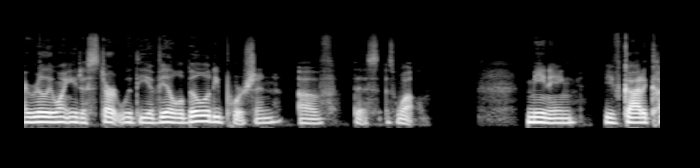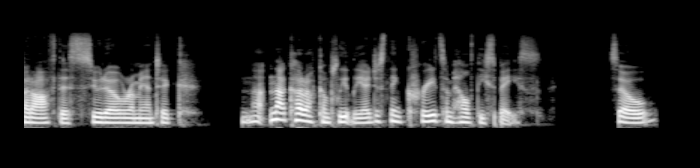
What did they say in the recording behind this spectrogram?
I really want you to start with the availability portion of this as well. Meaning, you've got to cut off this pseudo romantic, not, not cut off completely. I just think create some healthy space. So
